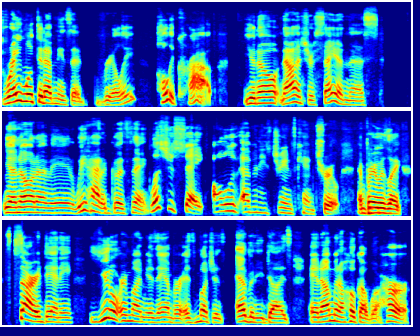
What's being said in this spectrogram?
Bray looked at Ebony and said, Really? Holy crap. You know, now that you're saying this, you know what I mean? We had a good thing. Let's just say all of Ebony's dreams came true. And Bray mm-hmm. was like, Sorry, Danny, you don't remind me as Amber as much as Ebony does. And I'm going to hook up with her.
